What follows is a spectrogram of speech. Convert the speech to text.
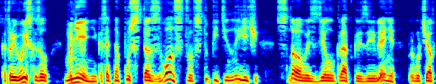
который высказал мнение касательно пустозвонства вступительной речи, снова сделал краткое заявление, пробурчав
